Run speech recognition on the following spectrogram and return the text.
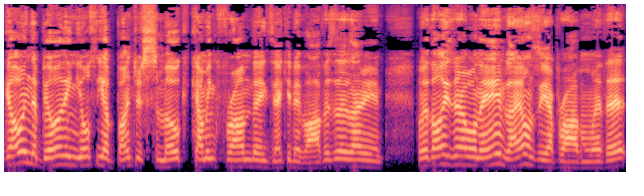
go in the building, you'll see a bunch of smoke coming from the executive offices. I mean, with all these terrible names, I don't see a problem with it.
